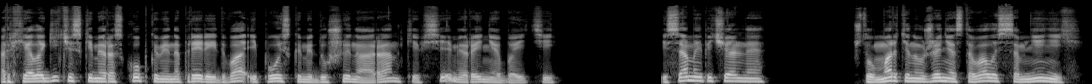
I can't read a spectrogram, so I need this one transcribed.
Археологическими раскопками на прерии-2 и поисками души на Оранке все миры не обойти. И самое печальное, что у Мартина уже не оставалось сомнений.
